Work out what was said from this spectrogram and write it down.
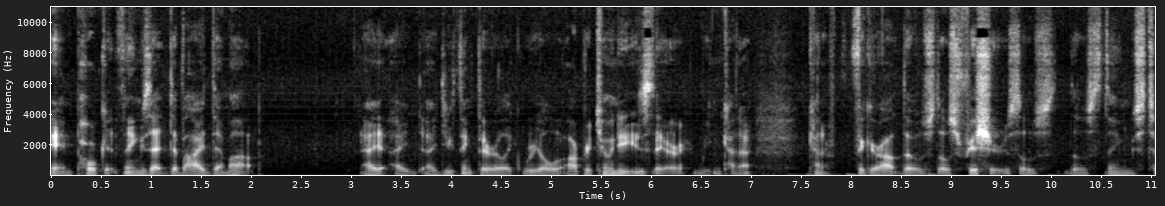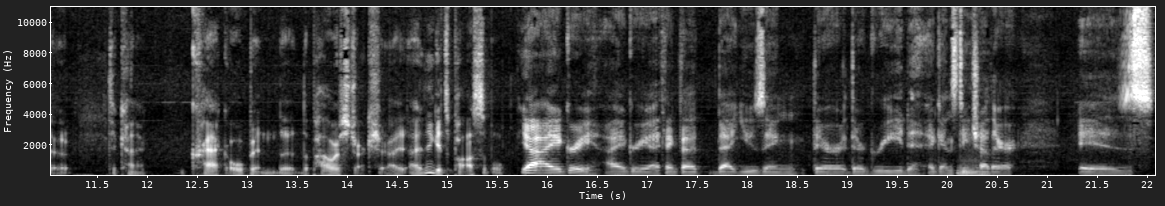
and poke at things that divide them up. I, I, I do think there are like real opportunities there. We can kind of kind of figure out those those fissures, those those things to to kind of crack open the, the power structure. I, I think it's possible. yeah, I agree. I agree. I think that, that using their their greed against each Mm. other is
